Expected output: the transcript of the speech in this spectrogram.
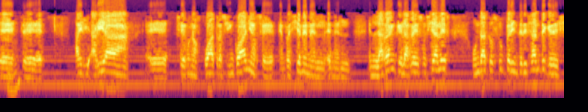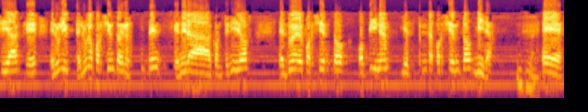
este, hay, había eh, hace unos cuatro o cinco años, eh, en, recién en el, en, el, en el arranque de las redes sociales, un dato súper interesante que decía que el, el 1% de la gente genera contenidos, el 9% opina y el 30% mira. eh,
